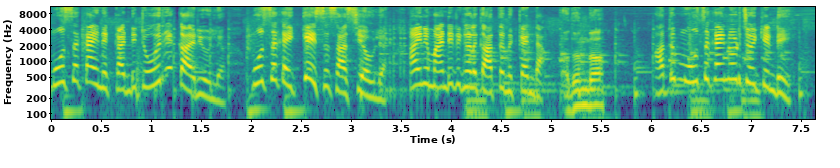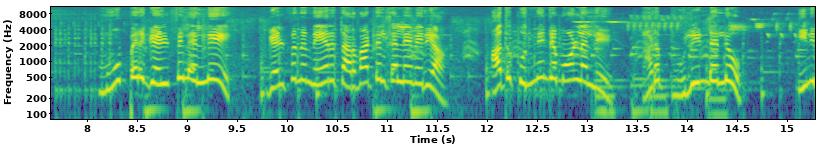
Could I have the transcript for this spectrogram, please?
മൂസക്കായിനെ കണ്ടിട്ട് ഒരു കാര്യമില്ല മൂസക്കായ് കേസ് സാക്ഷിയാവൂല. അതിന് വേണ്ടിട്ട് നിങ്ങൾ കാത്തു നിൽക്കണ്ട അതെന്താ? അത് മൂസക്കായിനോട് ചോദിക്കണ്ടേ? മൂപ്പര് ഗൾഫിലല്ലേ? ഗൾഫിൽ നിന്ന് നേരെ തറവാട്ടിൽക്കല്ലേ വരിക? അത് കുന്നിന്റെ മോളിലല്ലേ? അവിടെ പുലി ഉണ്ടല്ലോ ഇനി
